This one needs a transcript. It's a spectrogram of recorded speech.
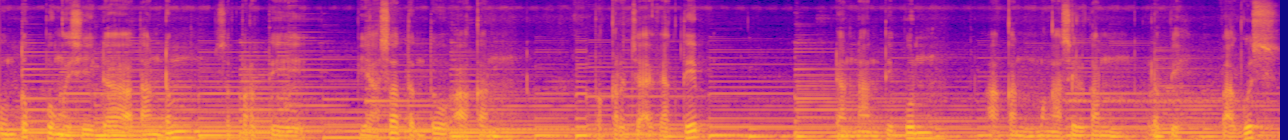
Untuk fungisida tandem seperti biasa tentu akan bekerja efektif dan nanti pun akan menghasilkan lebih bagus.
